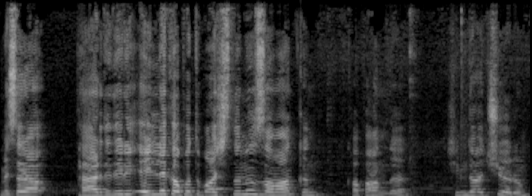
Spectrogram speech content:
Mesela perdeleri elle kapatıp açtığınız zaman bakın kapandı. Şimdi açıyorum.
